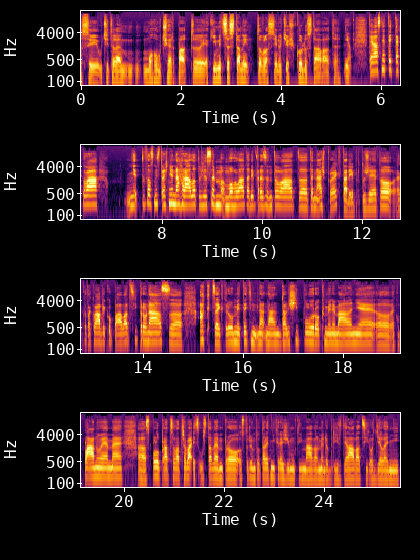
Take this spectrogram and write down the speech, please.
si učitelé mohou čerpat? Jakými cestami to vlastně do těch škol dostáváte? Jo, to je vlastně teď taková mě to vlastně strašně nahrálo to, že jsem mohla tady prezentovat eh, ten náš projekt tady, protože je to jako taková vykopávací pro nás eh, akce, kterou my teď na, na další půl rok minimálně eh, jako plánujeme spolupracovat třeba i s Ústavem pro studium totalitních režimů, který má velmi dobrý vzdělávací oddělení,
